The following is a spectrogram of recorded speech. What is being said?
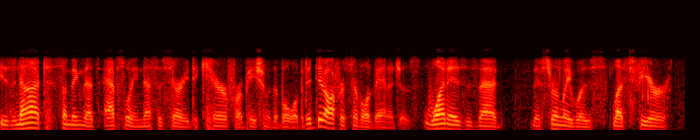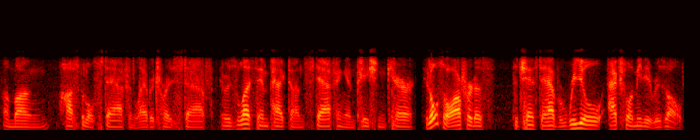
is not something that's absolutely necessary to care for a patient with Ebola, but it did offer several advantages. One is, is that there certainly was less fear among hospital staff and laboratory staff. There was less impact on staffing and patient care. It also offered us the chance to have real, actual immediate results,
